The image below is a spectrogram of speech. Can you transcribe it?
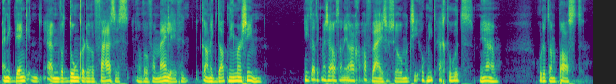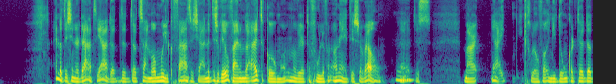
en ik denk in, ja, in wat donkerdere fases, in ieder geval van mijn leven, kan ik dat niet meer zien. Niet dat ik mezelf dan heel erg afwijs of zo, maar ik zie ook niet echt hoe het, ja, hoe dat dan past. En dat is inderdaad, ja, dat, dat, dat zijn wel moeilijke fases, ja. En het is ook heel fijn om daaruit te komen, om dan weer te voelen van, oh nee, het is er wel. Dus, maar ja, ik, ik geloof wel in die donkerte dat,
